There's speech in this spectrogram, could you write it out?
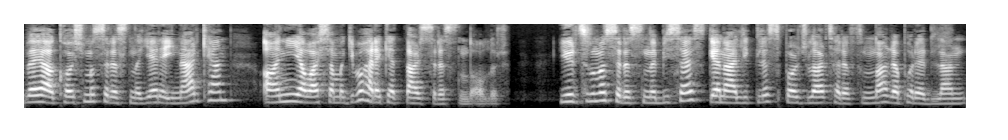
veya koşma sırasında yere inerken ani yavaşlama gibi hareketler sırasında olur. Yırtılma sırasında bir ses genellikle sporcular tarafından rapor edilen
